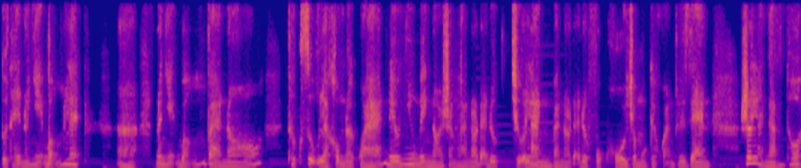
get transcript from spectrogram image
cơ thể nó nhẹ bẫng lên à, nó nhẹ bẫng và nó thực sự là không nói quá. Nếu như mình nói rằng là nó đã được chữa lành và nó đã được phục hồi trong một cái khoảng thời gian rất là ngắn thôi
